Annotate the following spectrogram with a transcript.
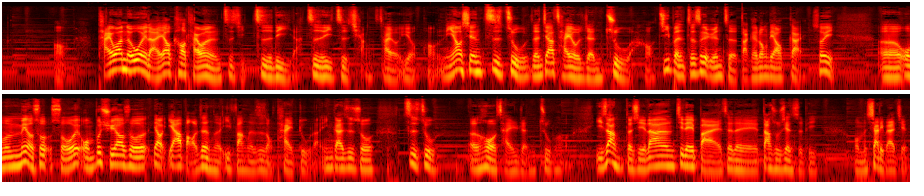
哦。台湾的未来要靠台湾人自己自立啊，自立自强才有用哦。你要先自助，人家才有人助啊。哦，基本这是个原则，打开弄掉盖。所以，呃，我们没有说所谓，我们不需要说要押宝任何一方的这种态度了，应该是说自助而后才人助哦。以上的是咱这里摆这类大叔现实批，我们下礼拜见。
